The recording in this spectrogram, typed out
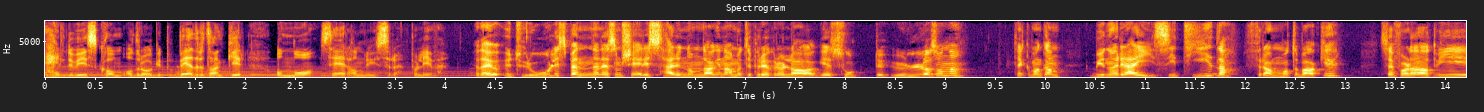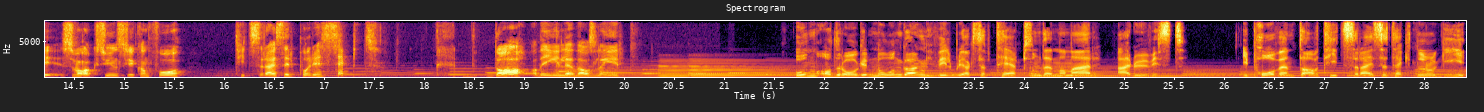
heldigvis kom Odd Roger på bedre tanker, og nå ser han lysere på livet. Ja, Det er jo utrolig spennende det som skjer i CERN om dagen. da, med at de prøver å lage sorte hull og sånn. da. Tenk om man kan begynne å reise i tid, da. Fram og tilbake. Se for deg at vi svaksynske kan få tidsreiser på resept. Da hadde ingen ledd av oss lenger. Om Odd Roger noen gang vil bli akseptert som den han er, er uvisst. I påvente av tidsreiseteknologi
